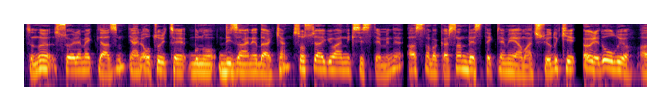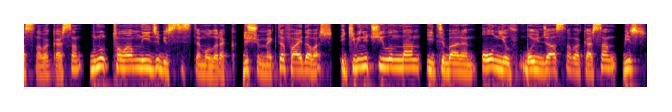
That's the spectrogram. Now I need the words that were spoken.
çıktığını söylemek lazım. Yani otorite bunu dizayn ederken sosyal güvenlik sistemini aslına bakarsan desteklemeyi amaçlıyordu ki öyle de oluyor aslına bakarsan. Bunu tamamlayıcı bir sistem olarak düşünmekte fayda var. 2003 yılından itibaren 10 yıl boyunca aslına bakarsan bir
